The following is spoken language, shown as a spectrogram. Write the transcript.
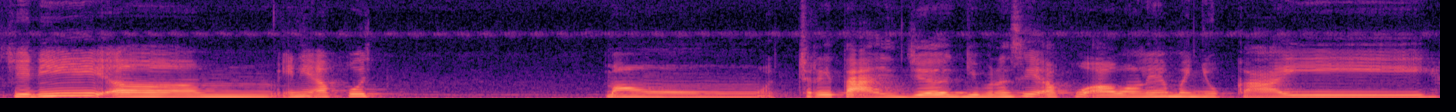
jadi um, ini aku mau cerita aja gimana sih aku awalnya menyukai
